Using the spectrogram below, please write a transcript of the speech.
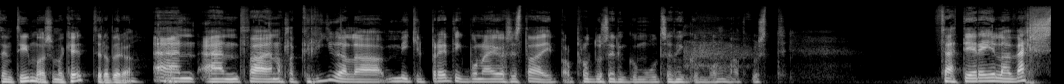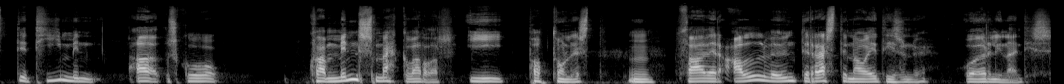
þeim tíma sem að Kate er að byrja. En, en það er náttúrulega gríðarlega mikil breyting búin að eiga sér stað í bara pródúseringum og útsetningum og svona, veist. Þetta er eiginlega versti tímin að sko hvað minn smekk varðar í poptónlist mm. það er alveg undir restin á 80-sinu og early 90s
